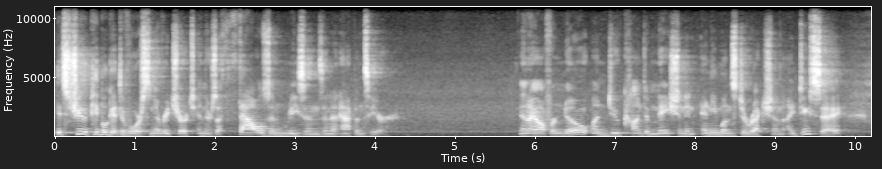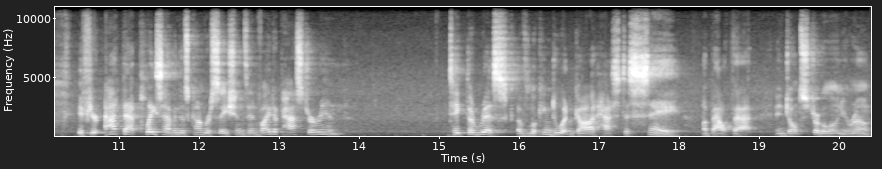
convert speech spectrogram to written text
it's true that people get divorced in every church, and there's a thousand reasons, and it happens here and I offer no undue condemnation in anyone's direction. I do say, if you're at that place having those conversations, invite a pastor in. Take the risk of looking to what God has to say about that and don't struggle on your own.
